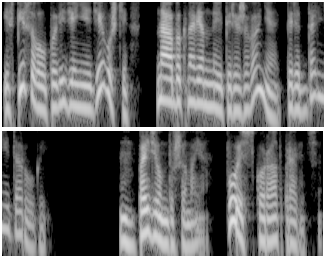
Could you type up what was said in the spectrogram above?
и списывал поведение девушки на обыкновенные переживания перед дальней дорогой. «Пойдем, душа моя, поезд скоро отправится»,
